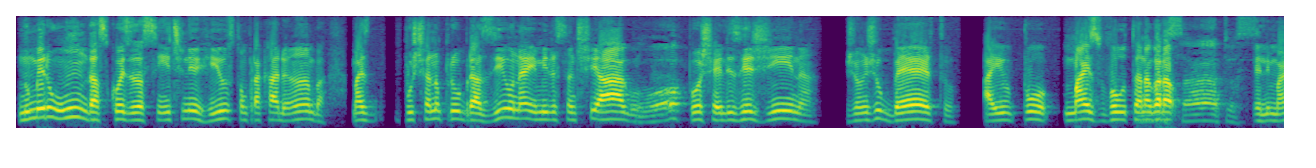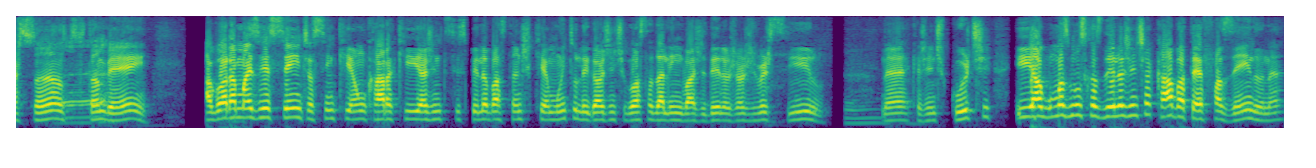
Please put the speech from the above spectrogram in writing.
número um das coisas assim, Whitney Houston pra caramba, mas puxando pro Brasil, né? Emílio Santiago, Ô, poxa, Elis Regina, João Gilberto, aí, pô, mais voltando Lula agora, Santos. Elimar Santos É. também. Agora, mais recente, assim, que é um cara que a gente se espelha bastante, que é muito legal, a gente gosta da linguagem dele, é o Jorge Versilo, né? Que a gente curte. E algumas músicas dele a gente acaba até fazendo, né?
